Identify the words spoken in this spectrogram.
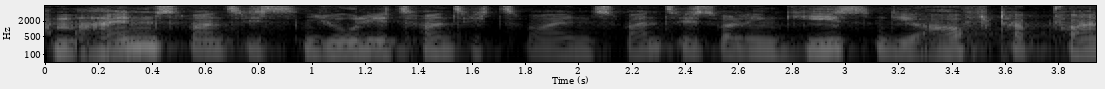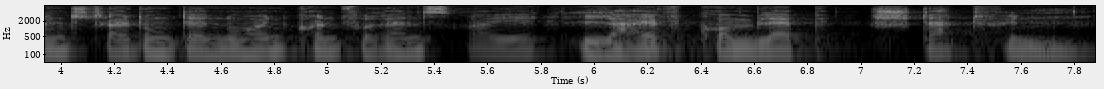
Am 21. Juli 2022 soll in Gießen die Auftaktveranstaltung der neuen Konferenzreihe Livecom Lab stattfinden.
